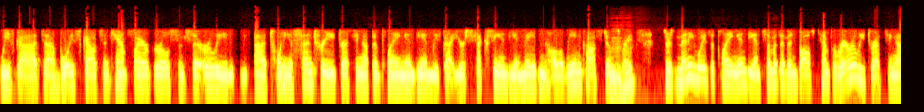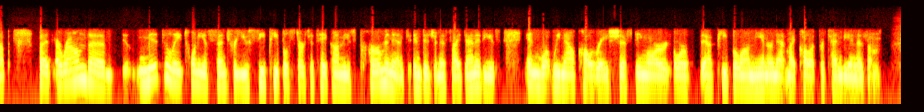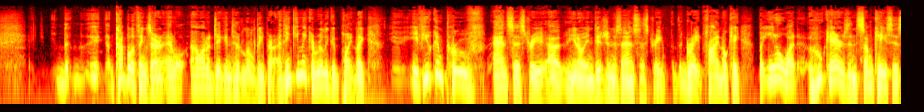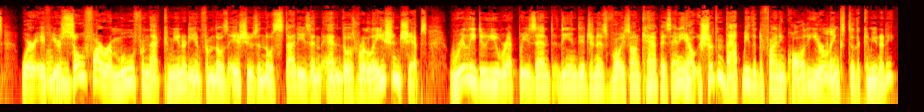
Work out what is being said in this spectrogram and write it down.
We've got uh, Boy Scouts and campfire girls since the early uh, 20th century dressing up and playing Indian. We've got your sexy Indian maiden Halloween costumes, mm-hmm. right? There's many ways of playing Indian. Some of them involve temporarily dressing up, but around the mid to late 20th century, you see people start to take on these permanent indigenous identities in what we now call race shifting, or or uh, people on the internet might call it pretendianism a couple of things there, and I want to dig into it a little deeper. I think you make a really good point. Like, if you can prove ancestry, uh, you know, indigenous ancestry, great, fine, okay. But you know what? Who cares in some cases where if mm-hmm. you're so far removed from that community and from those issues and those studies and, and those relationships, really do you represent the indigenous voice on campus anyhow? Shouldn't that be the defining quality, your links to the community?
